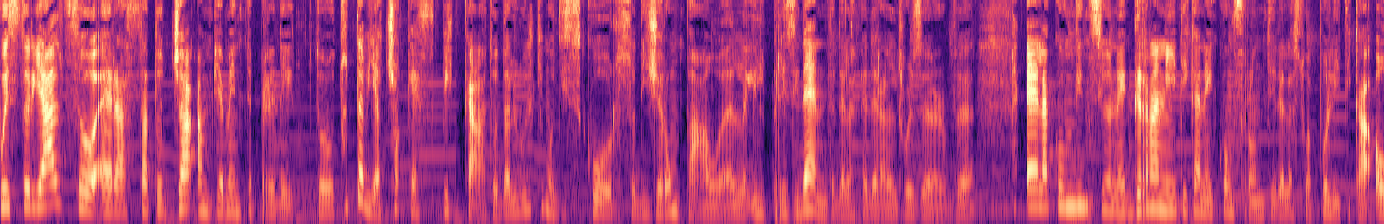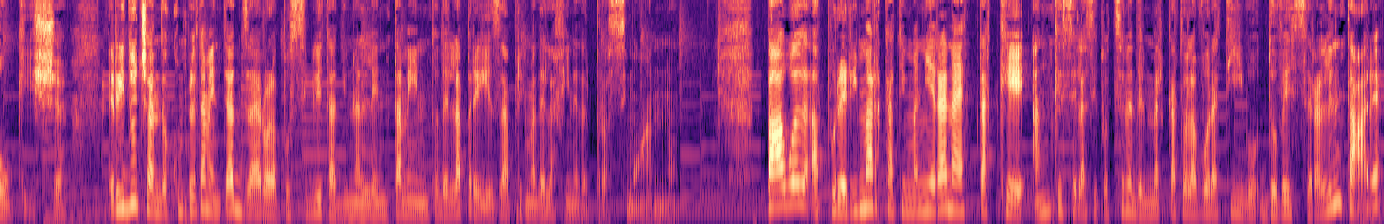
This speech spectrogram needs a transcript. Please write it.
Questo rialzo era stato già ampiamente predetto, tuttavia ciò che è spiccato dall'ultimo discorso di Jerome Powell, il presidente della Federal Reserve, è la convinzione granitica nei confronti della sua politica hawkish, riducendo completamente a zero la possibilità di un allentamento della presa prima della fine del prossimo anno. Powell ha pure rimarcato in maniera netta che, anche se la situazione del mercato lavorativo dovesse rallentare,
